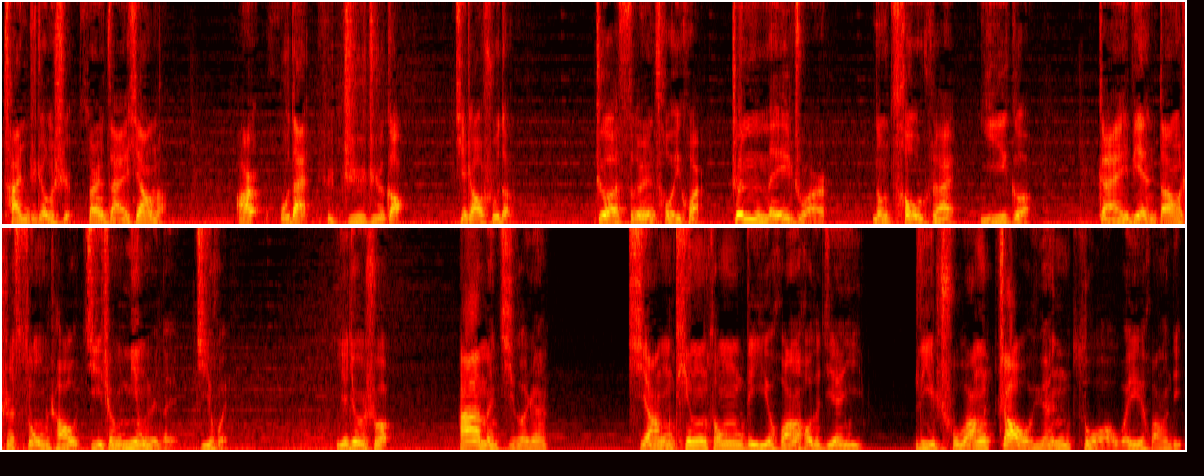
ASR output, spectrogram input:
参知政事，算是宰相了；而胡旦是知制诰，写诏书的。这四个人凑一块真没准儿能凑出来一个改变当时宋朝继承命运的机会。也就是说，他们几个人想听从李皇后的建议，立楚王赵元佐为皇帝，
